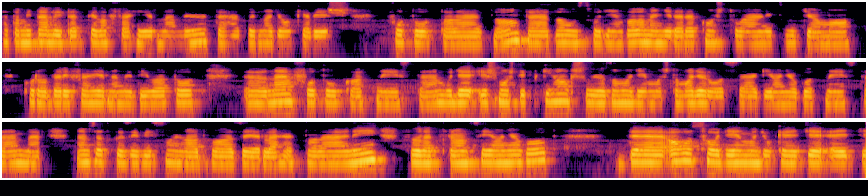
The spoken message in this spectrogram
hát amit említettél, a fehér nemű, tehát hogy nagyon kevés fotót találtam, tehát ahhoz, hogy én valamennyire rekonstruálni tudjam a korabeli fehér nemű divatot, nem fotókat néztem, ugye, és most itt kihangsúlyozom, hogy én most a magyarországi anyagot néztem, mert nemzetközi viszonylatban azért lehet találni, főleg francia anyagot, de ahhoz, hogy én mondjuk egy, egy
